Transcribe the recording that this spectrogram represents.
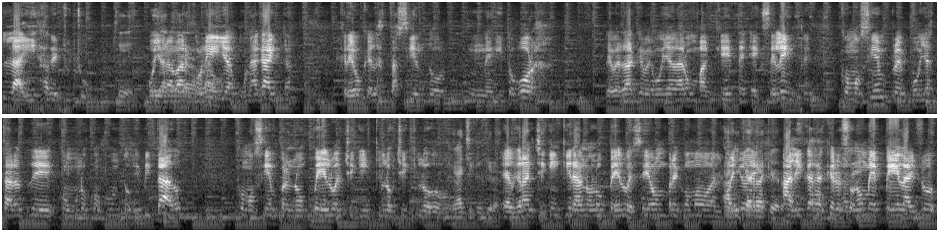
la hija de Chuchú. Sí. Voy a grabar con ella una gaita. Creo que la está haciendo Neguito Borja. De verdad que me voy a dar un banquete excelente. Como siempre voy a estar de, con unos conjuntos invitados. Como siempre no pelo el chiquín, los, los- El gran Chiquinquirá. el gran chiquinquirá no lo pelo, ese hombre como el Ali dueño de Carrasquero. Ali Carrasquero, eso no me pela, eso,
